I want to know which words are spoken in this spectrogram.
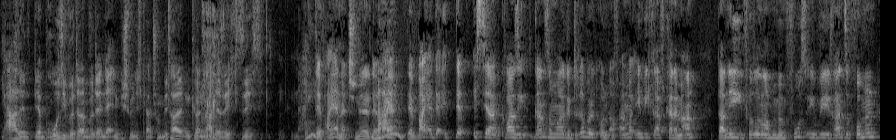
Ja, der, der Brosi wird er, wird er in der Endgeschwindigkeit schon mithalten können. Hat er sich, sich nein, Der war ja nicht schnell. Der War ja, Nein. der, war ja, der, der ist ja quasi ganz normal gedribbelt und auf einmal irgendwie greift keiner mehr an. Danny versucht noch mit dem Fuß irgendwie reinzufummeln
